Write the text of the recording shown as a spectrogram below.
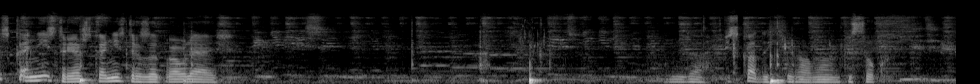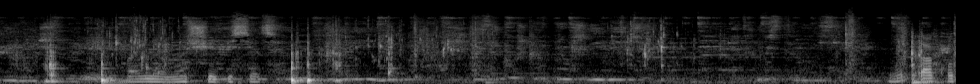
С канистры, я же с канистры заправляюсь. Да, песка до хера, вон песок. Блин, вообще писец. так вот.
